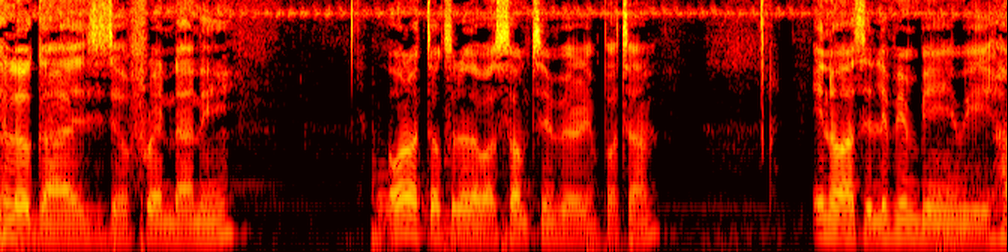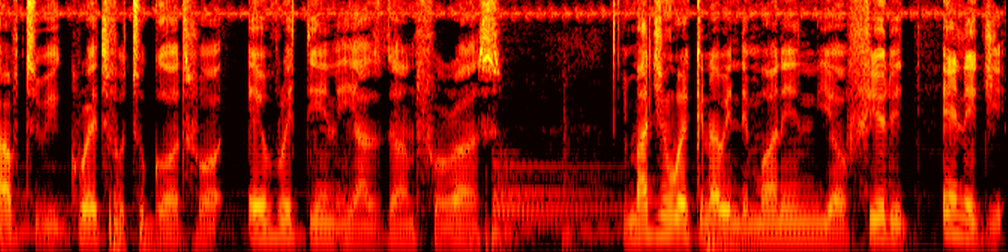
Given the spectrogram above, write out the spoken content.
Hello, guys, it's your friend Danny. I want to talk to us about something very important. You know, as a living being, we have to be grateful to God for everything He has done for us. Imagine waking up in the morning, you're filled with energy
